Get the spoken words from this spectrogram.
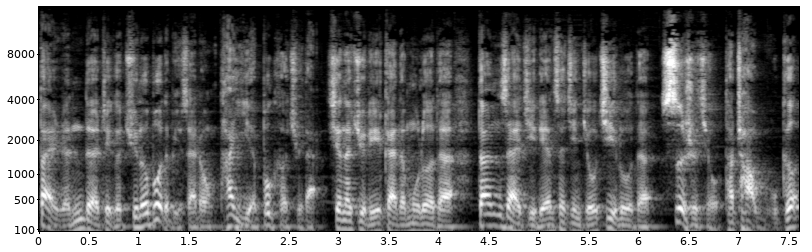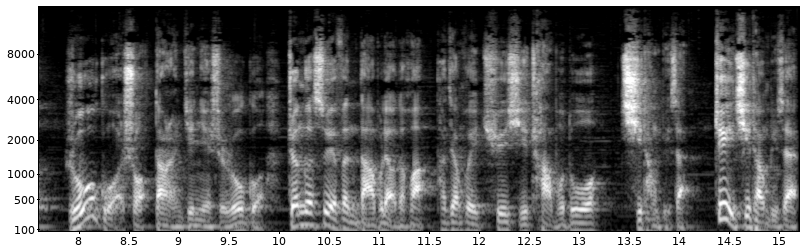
拜仁的这个俱乐部的比赛中，他也不可取代。现在距离盖德穆勒的单赛季联赛进球记录的四十球，他差五个。如果说，当然仅仅是如果，整个四月份打不了的话，他将会缺席差不多七场比赛。这七场比赛，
